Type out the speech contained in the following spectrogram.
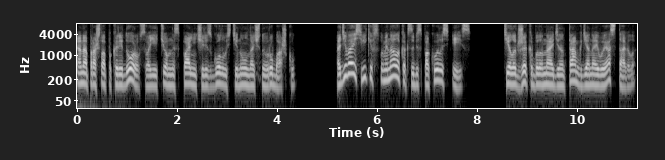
Она прошла по коридору, в своей темной спальне через голову стянула ночную рубашку. Одеваясь, Вики вспоминала, как забеспокоилась Эйс. Тело Джека было найдено там, где она его и оставила.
